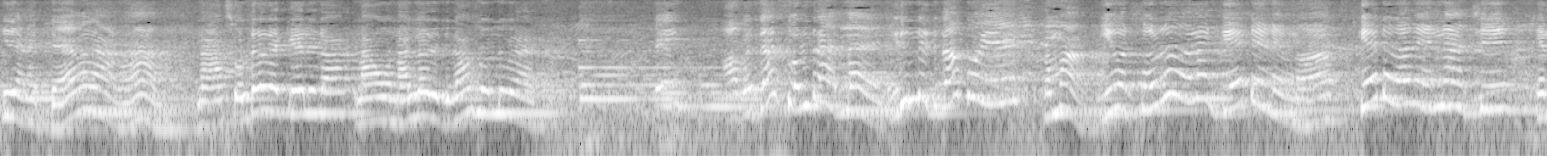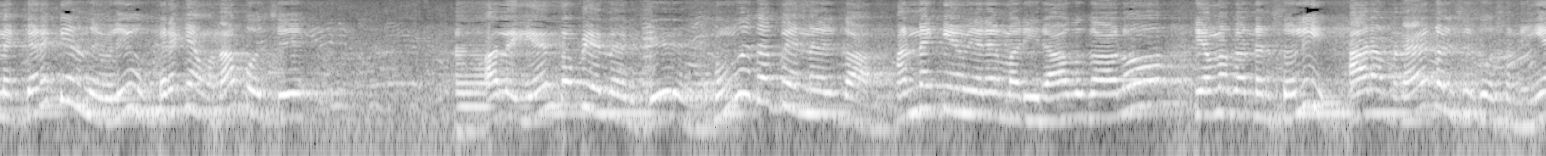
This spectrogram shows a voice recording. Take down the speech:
இது எனக்கு தேவைதானா? நான் சொல்றத கேளுடா. நான் உன் நல்லதுக்கு தான் சொல்லுவேன். அவர் தான் சொல்றாருல. இருந்துட்டு தான் போயேன். அம்மா இவர் சொல்றதெல்லாம் கேட்டேனேம்மா. கேட்டதால என்னாச்சு? எனக்கு கிடைக்க இருந்த வெளியும் கிடைக்காம தான் போச்சு. அதுல ஏன் தப்பு என்ன இருக்கு? உங்க தப்பு என்ன இருக்கா? அன்னைக்கும் வேற மாதிரி ராவு காலம் யமகண்டன் சொல்லி அரை மணி நேரம் கழிச்சு போக சொன்னீங்க.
